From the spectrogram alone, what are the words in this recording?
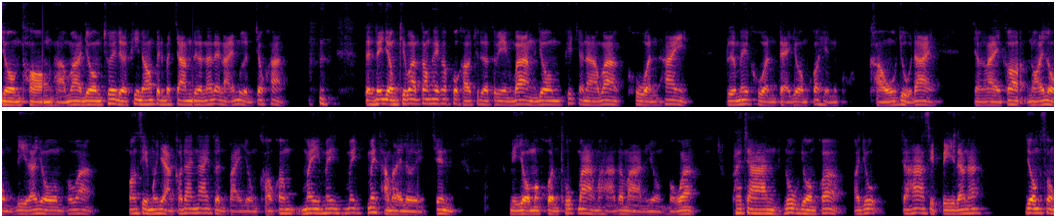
โยมทองถามว่าโยมช่วยเหลือพี่น้องเป็นประจำเดือนละหลายหมื่นเจ้าค่ะ แต่ในโยมคิดว่าต้องให้เขาพวกเขาช่วยเหลือตัวเองบ้าง โยมพิจารณาว่าควรให้หรือไม่ควรแต่โยมก็เห็นเขาอยู่ได้ อย่างไรก็น้อยลงดีแล้วโยม เพราะว่าบางสิ่งบางอย่างเขาได้ง่ายเกินไปโยมเขาก็ไม่ไม่ไม่ไม่ทำอะไรเลย เช่น มีโยมบางคนทุกข์มากมาหาตมาโยม บอกว่า พระอาจารย์ลูกโยมก็อายุจะห้าสิบปีแล้วนะโยมส่ง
